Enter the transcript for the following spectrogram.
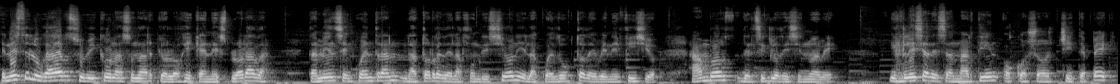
En este lugar se ubica una zona arqueológica inexplorada. También se encuentran la Torre de la Fundición y el Acueducto de Beneficio, ambos del siglo XIX. Iglesia de San Martín o Cochochitepec,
